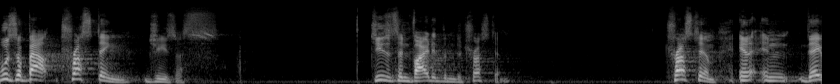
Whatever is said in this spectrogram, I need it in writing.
was about trusting Jesus. Jesus invited them to trust him. Trust him. And, and they,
